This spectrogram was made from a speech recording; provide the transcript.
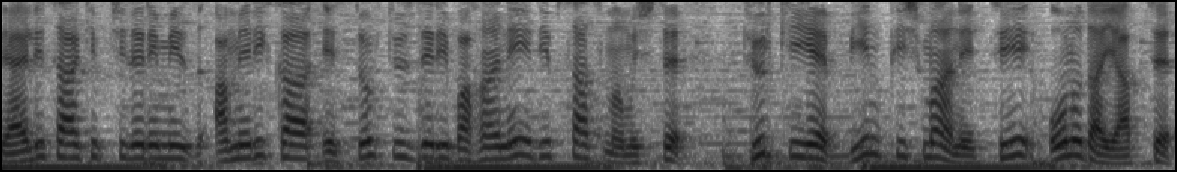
Değerli takipçilerimiz Amerika S-400'leri bahane edip satmamıştı. Türkiye bin pişman etti, onu da yaptı.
